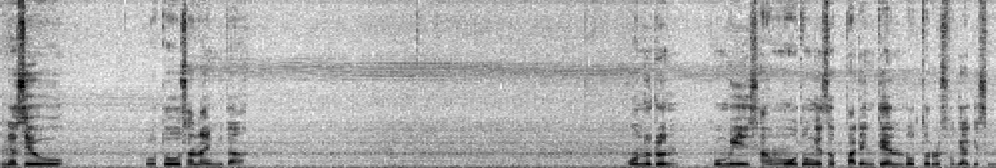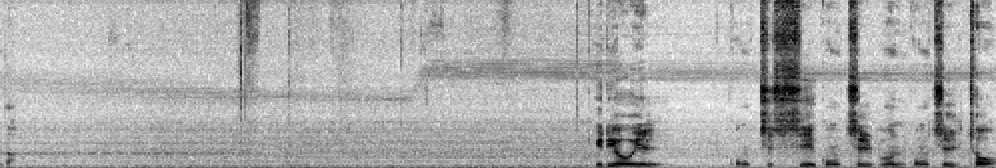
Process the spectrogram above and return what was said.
안녕하세요. 로또 사나입니다. 오늘은 구미 상모동에서 발행된 로또를 소개하겠습니다. 일요일 07시 07분 07초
